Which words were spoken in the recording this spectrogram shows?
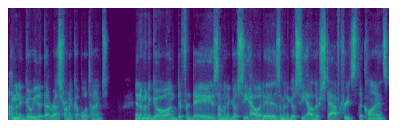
I'm going to go eat at that restaurant a couple of times. And I'm going to go on different days. I'm going to go see how it is. I'm going to go see how their staff treats the clients.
